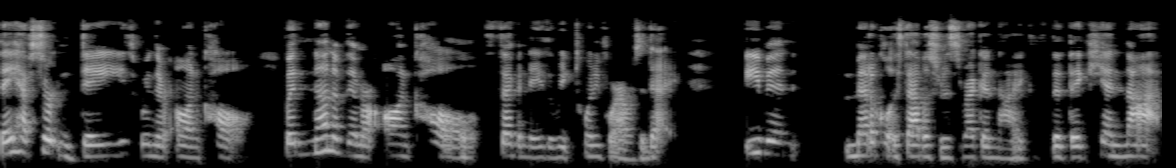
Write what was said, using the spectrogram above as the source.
they have certain days when they're on call, but none of them are on call seven days a week, 24 hours a day. Even medical establishments recognize that they cannot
